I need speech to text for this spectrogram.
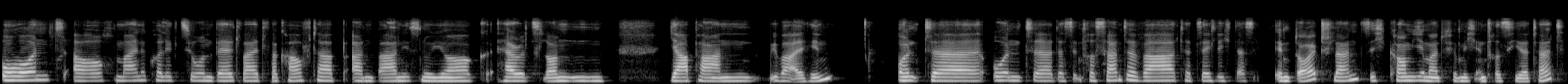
und auch meine Kollektion weltweit verkauft habe an Barneys New York, Harrods London, Japan, überall hin. Und, äh, und äh, das Interessante war tatsächlich, dass in Deutschland sich kaum jemand für mich interessiert hat,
